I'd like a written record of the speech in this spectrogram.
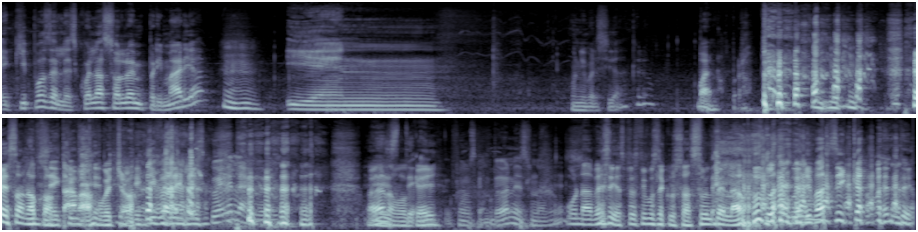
equipos de la escuela solo en primaria y en universidad, creo. Bueno, pero... Eso no contaba Equipo- mucho. Equipos de la escuela, güey. Bueno, Este, ok. Fuimos campeones una vez. Una vez y después fuimos el Cruz Azul de la UDLA, güey, básicamente.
